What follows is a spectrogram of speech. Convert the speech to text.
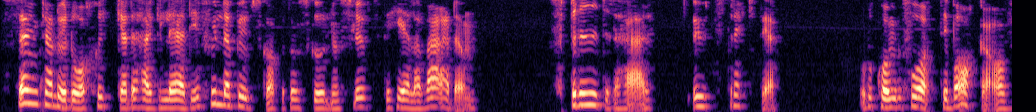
Sen kan du då skicka det här glädjefyllda budskapet om skuldens slut till hela världen. Sprid det här, utsträck det. Och då kommer du få tillbaka av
